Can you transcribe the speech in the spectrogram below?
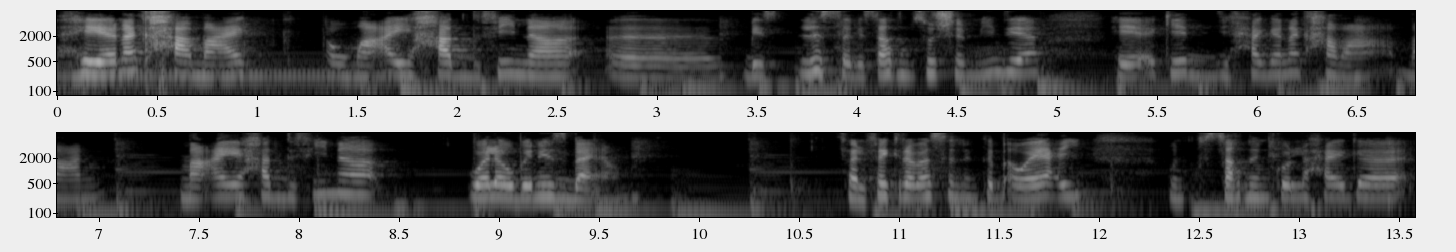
هي ناجحة معاك أو مع أي حد فينا آه، بيس- لسه بيستخدم ال social media هي أكيد دي حاجة ناجحة مع مع مع أي حد فينا ولو بنسبة يعني. فالفكرة بس إنك تبقى واعي وانت بتستخدم كل حاجة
